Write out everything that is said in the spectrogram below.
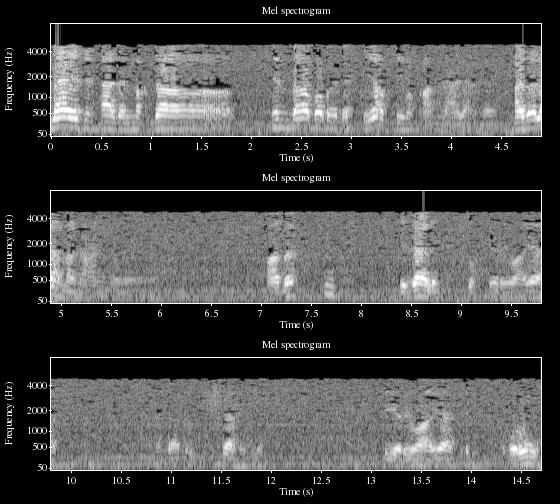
لا يزن هذا المقدار. من باب وضع الاحتياط في مقام العلامة هذا لا مانع عنه. واضح؟ لذلك شوف في روايات باب الشاهد في روايات الغروب.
